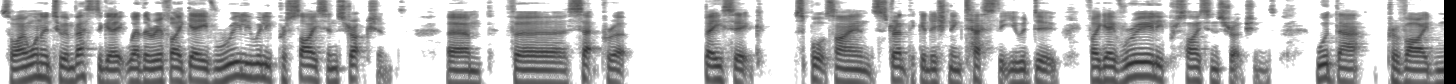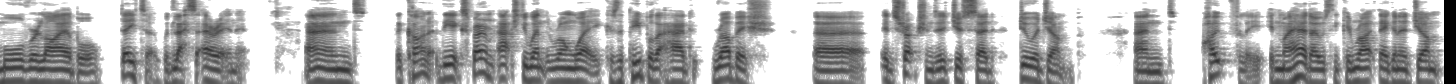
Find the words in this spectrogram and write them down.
So I wanted to investigate whether if I gave really, really precise instructions um, for separate basic sports science strength and conditioning tests that you would do, if I gave really precise instructions, would that provide more reliable data with less error in it? And the kind of the experiment actually went the wrong way because the people that had rubbish uh, instructions, it just said do a jump, and hopefully in my head I was thinking right they're going to jump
